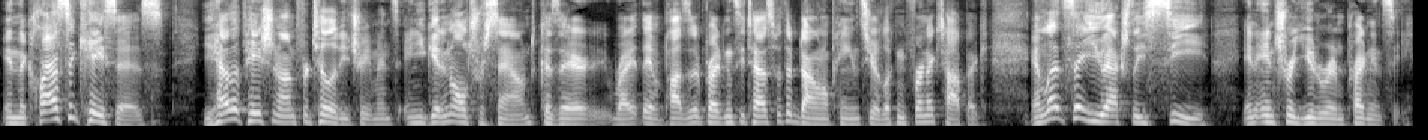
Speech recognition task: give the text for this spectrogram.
In the classic cases you have a patient on fertility treatments and you get an ultrasound because they're right they have a positive pregnancy test with abdominal pain so you're looking for an ectopic. And let's say you actually see an intrauterine pregnancy.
